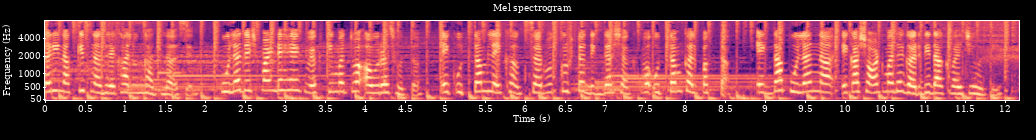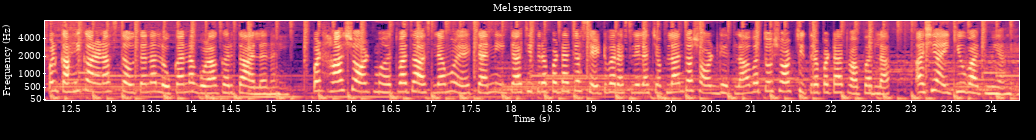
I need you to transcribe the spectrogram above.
तरी नक्कीच नजरेखालून घातलं असेल. पु ल देशपांडे हे एक व्यक्तिमत्व औरच होतं. एक उत्तम लेखक सर्वोत्कृष्ट दिग्दर्शक व उत्तम कल्पकता. एकदा पुलांना एका शॉटमध्ये गर्दी दाखवायची होती पण काही कारणास्तव त्यांना लोकांना गोळा करता आला नाही. पण हा शॉट महत्त्वाचा असल्यामुळे त्यांनी त्या चित्रपटाच्या सेटवर असलेल्या चपलांचा शॉट घेतला व तो शॉट चित्रपटात वापरला अशी ऐकीव बातमी आहे.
